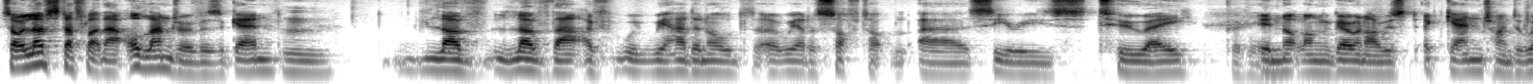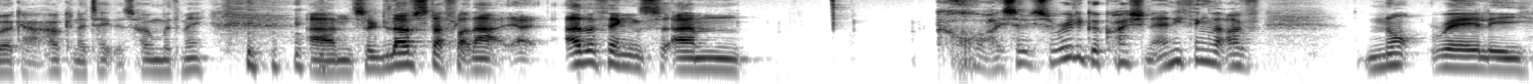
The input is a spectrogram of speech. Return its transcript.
so I love stuff like that. Old Land Rovers again. Love love that. I've, we, we had an old uh, we had a soft top uh, series two A in not long ago, and I was again trying to work out how can I take this home with me. um, so love stuff like that. Uh, other things. Um, oh, it's, a, it's a really good question. Anything that I've not really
